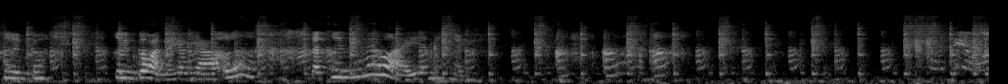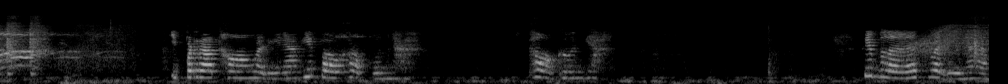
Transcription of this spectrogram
คืนก่อนคืนก่อนนะยาวๆ เออ แต่คืนนี้ไม่ไหวอันนี้ไง ราทองสวัสดีนะ พี่เปาขอบคุณค่ะ ขอบคุณค่ะ พี่เบลสสวัสดีนะคะ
